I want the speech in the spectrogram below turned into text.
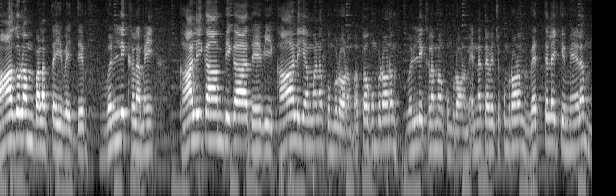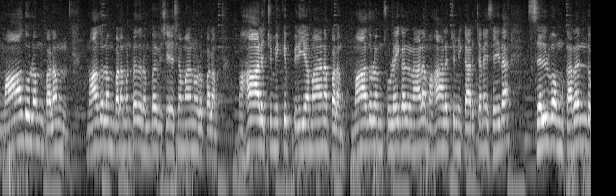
மாதுளம் பழத்தை வைத்து வெள்ளிக்கிழமை காளிகாம்பிகா தேவி காளியம்மனை கும்பிடணும். எப்போ கும்பிடணும்? வெள்ளிக்கிழமை கும்பிடணும். என்னத்தை வச்சு கும்பிடணும்? வெத்திலைக்கு மேலே மாதுளம் பழம். மாதுளம் பழம்ன்றது ரொம்ப விசேஷமான ஒரு பழம். மகாலட்சுமிக்கு பிரியமான பழம். மாதுளம் சுளைகள்னால மகாலட்சுமிக்கு அர்ச்சனை செய்தால் செல்வம் கரண்டு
